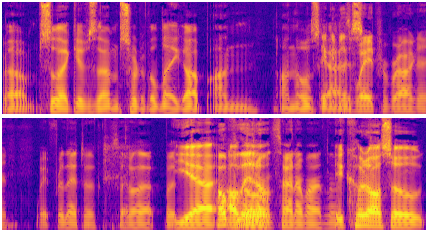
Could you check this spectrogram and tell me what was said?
um, so that gives them sort of a leg up on on those they guys. can just wait for Brogdon, wait for that to settle out. But yeah, hopefully they although don't sign him on. The, It could also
